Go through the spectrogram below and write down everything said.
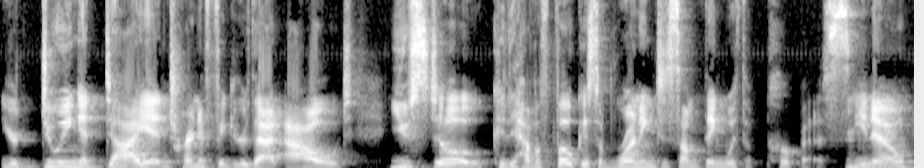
you're doing a diet and trying to figure that out, you still could have a focus of running to something with a purpose, mm-hmm. you know,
